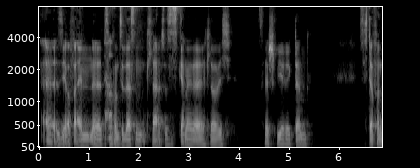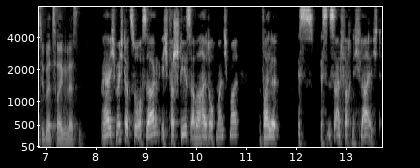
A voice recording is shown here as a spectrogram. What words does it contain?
äh, sie auf einen äh, zukommen ja. zu lassen, klar, das ist generell, glaube ich, sehr schwierig, dann sich davon zu überzeugen lassen. Ja, ich möchte dazu auch sagen, ich verstehe es aber halt auch manchmal, weil es, es ist einfach nicht leicht.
